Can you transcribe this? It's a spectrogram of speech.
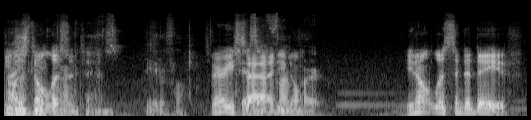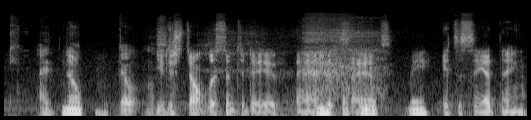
You just don't listen to him. Beautiful. It's very just sad. You don't. Part. You don't listen to Dave. I nope. Don't. Listen. You just don't listen to Dave, and it's sad. Me. It's a sad thing.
